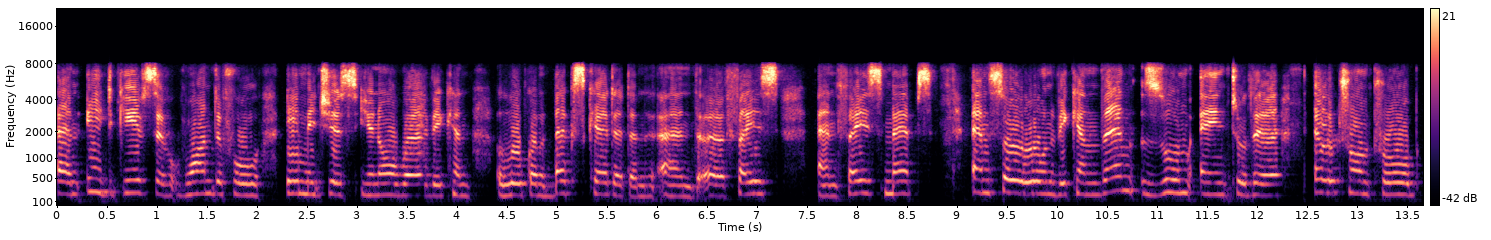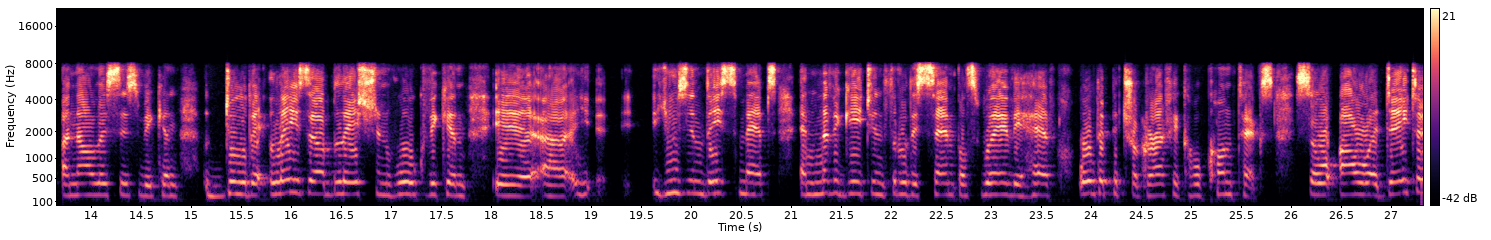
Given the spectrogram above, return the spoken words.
and it gives a wonderful images, you know, where we can look on backscattered and and uh, phase and phase maps and so on. We can then zoom into the electron probe analysis. We can do the laser ablation work. We can uh, uh, using these maps and navigating through the samples where we have all the petrographical context. So our data,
